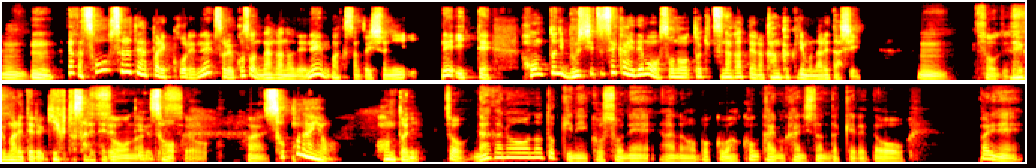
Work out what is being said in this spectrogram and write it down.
うんうん。だからそうするとやっぱりこれね、それこそ長野でね、マックさんと一緒にね、行って、本当に物質世界でもその時つながったような感覚にもなれたし、うんそうです。恵まれてる、ギフトされてるそうっていう、なんですよそう。。はい。そこなんよ。本当に。そう、長野の時にこそね、あの、僕は今回も感じたんだけれど、やっぱりね、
